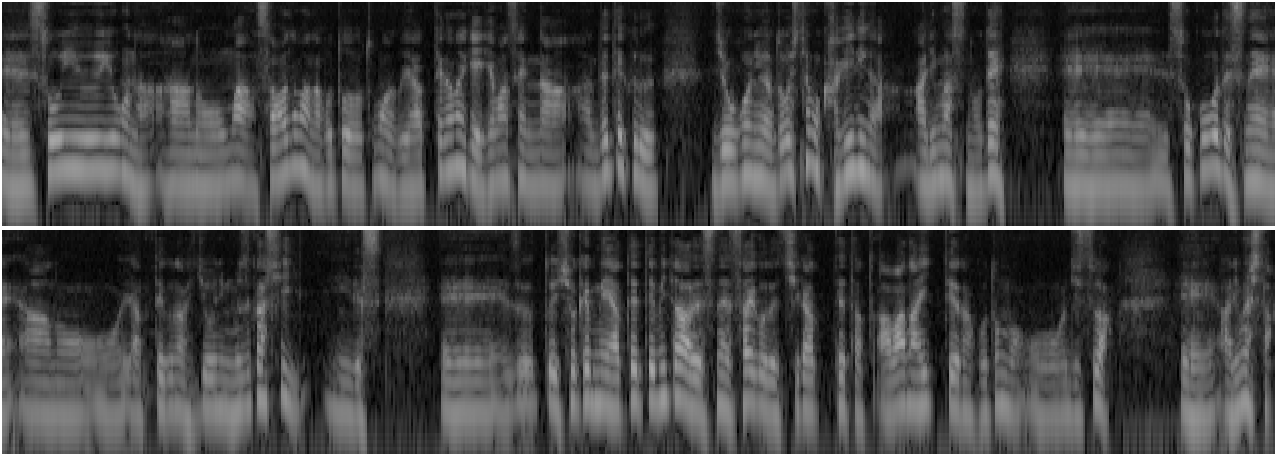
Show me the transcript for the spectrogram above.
えー、そういうようなあのまあさまざまなことをともかくやっていかなきゃいけませんが出てくる情報にはどうしても限りがありますので、えー、そこをですねあのやっていくのは非常に難しいです。えー、ずっと一生懸命やっててみたらですね最後で違ってたと合わないっていうようなことも実は、えー、ありました。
